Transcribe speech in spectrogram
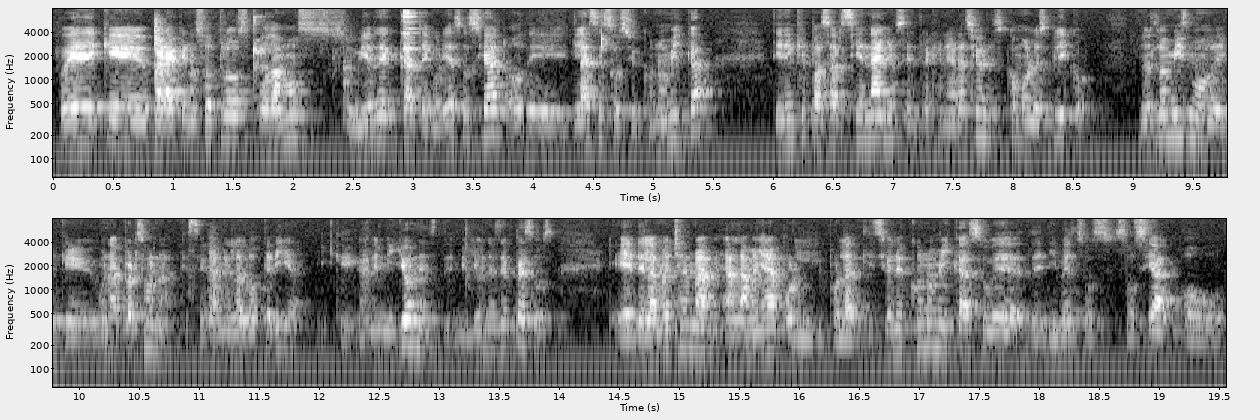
Fue de que para que nosotros podamos subir de categoría social o de clase socioeconómica, tienen que pasar 100 años entre generaciones. ¿Cómo lo explico? No es lo mismo de que una persona que se gane la lotería y que gane millones de millones de pesos, eh, de la noche a la, a la mañana por, por la adquisición económica sube de nivel so- social o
